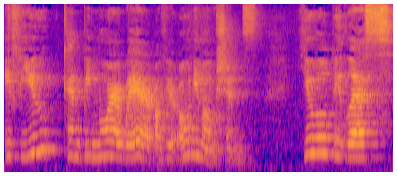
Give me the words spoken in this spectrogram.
If you can be more aware of your own emotions, you will be less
